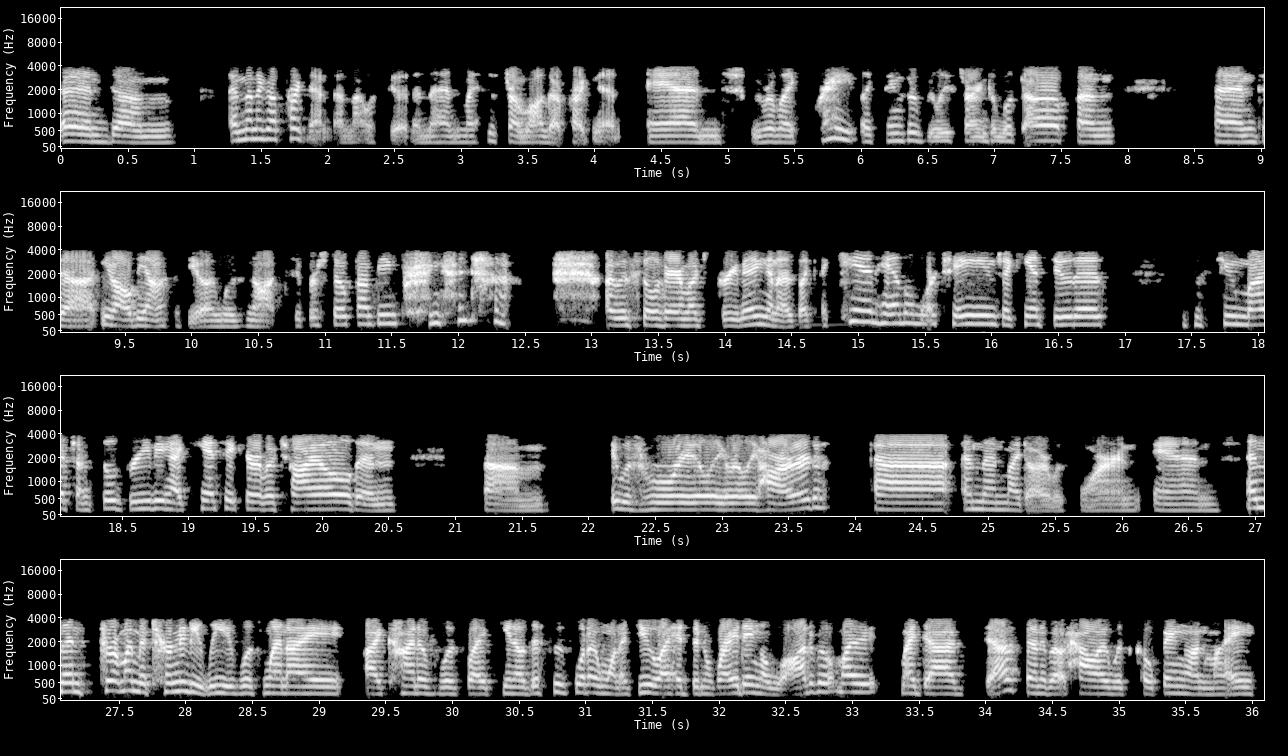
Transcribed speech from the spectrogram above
and um, and then I got pregnant, and that was good. And then my sister-in-law got pregnant, and we were like, "Great! Like things are really starting to look up." And and uh, you know, I'll be honest with you, I was not super stoked on being pregnant. I was still very much grieving, and I was like, "I can't handle more change. I can't do this." this is too much. I'm still grieving. I can't take care of a child. And um, it was really, really hard. Uh, and then my daughter was born. And, and then throughout my maternity leave was when I, I kind of was like, you know, this is what I want to do. I had been writing a lot about my, my dad's death and about how I was coping on my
